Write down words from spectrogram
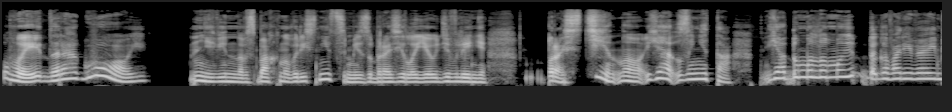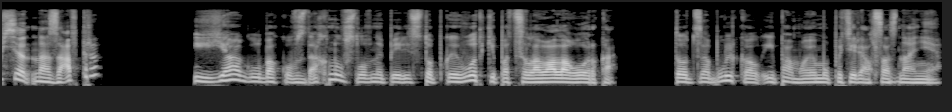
«Вы, дорогой!» Невинно взбахнув ресницами, изобразила я удивление. «Прости, но я занята. Я думала, мы договариваемся на завтра?» И я, глубоко вздохнув, словно перед стопкой водки, поцеловала орка. Тот забулькал и, по-моему, потерял сознание.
